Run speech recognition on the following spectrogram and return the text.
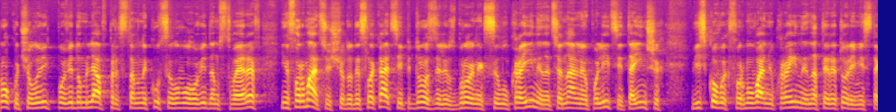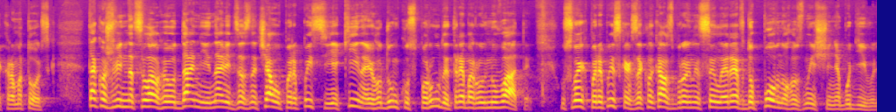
року чоловік повідомляв представнику силового відомства РФ інформацію щодо дислокації підрозділів Збройних сил України, Національної поліції та інших військових формувань України на території міста Краматорськ. Також він надсилав геодані і навіть зазначав у переписці, які, на його думку, споруди треба руйнувати. У своїх переписках закликав Збройні сили РФ до повного знищення будівель.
